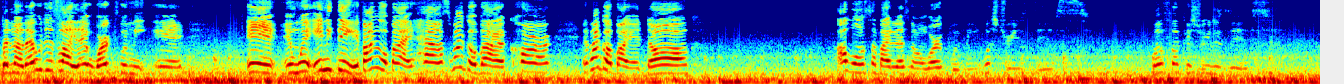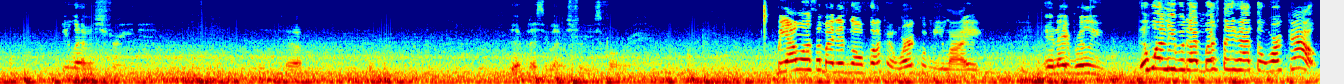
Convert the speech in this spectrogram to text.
But no, they were just like they worked with me and and and with anything, if I go buy a house, if I go buy a car, if I go buy a dog, I want somebody that's gonna work with me. What street is this? What fucking street is this? 11th Street. Yep. Yep, that's 11th Street is forward. But I want somebody that's gonna fucking work with me, like, and they really it wasn't even that much they had to work out.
